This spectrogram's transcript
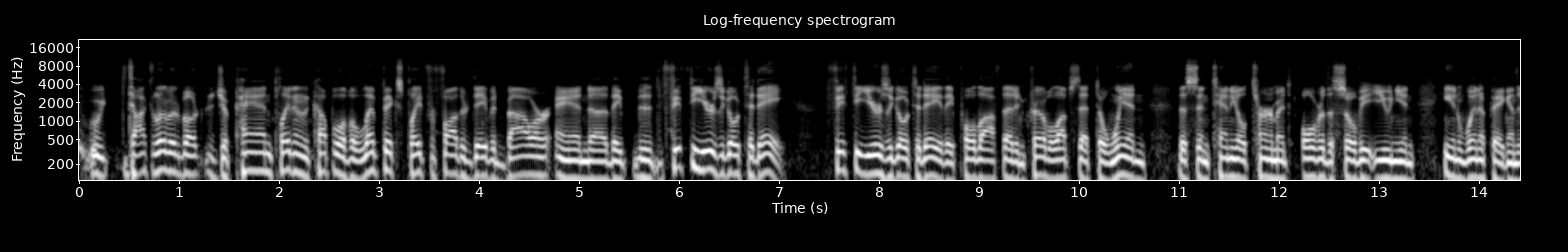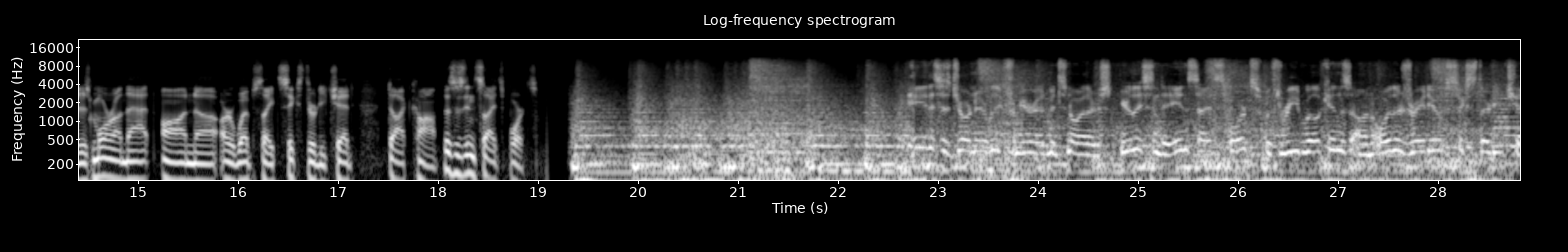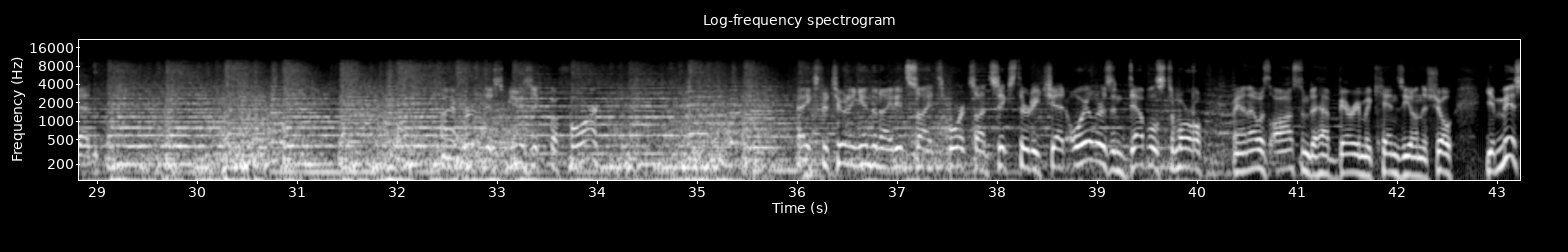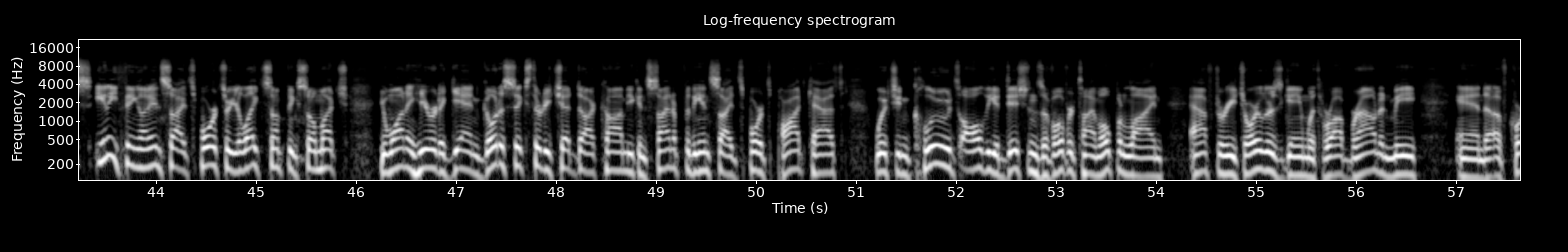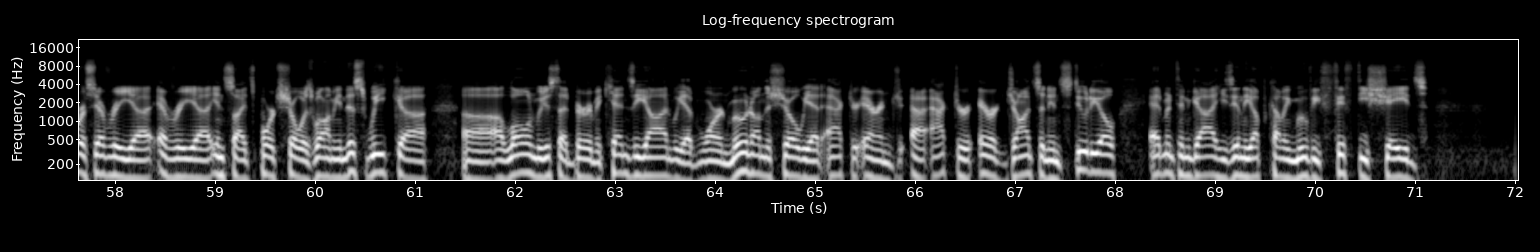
we talked a little bit about Japan. Played in a couple of Olympics. Played for Father David Bauer, and uh, they the 50 years ago today. 50 years ago today, they pulled off that incredible upset to win the Centennial Tournament over the Soviet Union in Winnipeg. And there's more on that on uh, our website, 630ched.com. This is Inside Sports. Hey, this is Jordan Eberle from your Edmonton Oilers. You're listening to Inside Sports with Reed Wilkins on Oilers Radio 630 Ched. Before. Thanks for tuning in tonight. Inside Sports on 6:30. Ched Oilers and Devils tomorrow. Man, that was awesome to have Barry McKenzie on the show. You miss anything on Inside Sports, or you like something so much you want to hear it again? Go to 630ched.com. You can sign up for the Inside Sports podcast, which includes all the editions of Overtime Open Line after each Oilers game with Rob Brown and me, and uh, of course every uh, every uh, Inside Sports show as well. I mean, this week uh, uh, alone, we just had Barry McKenzie on. We had Warren Moon on the show. We had actor Aaron uh, actor Eric Johnson in studio, Edmonton guy. He's in the upcoming movie Fifty Shades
